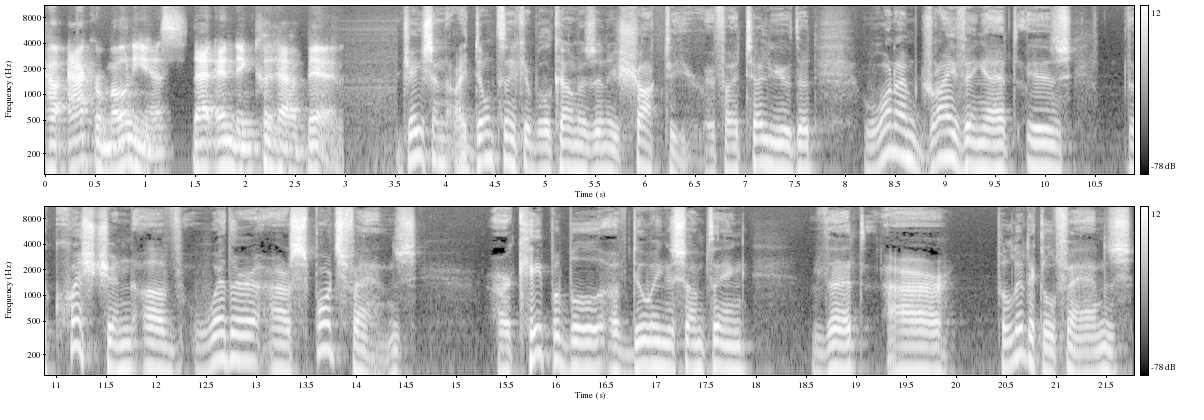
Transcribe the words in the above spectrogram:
how acrimonious that ending could have been. Jason, I don't think it will come as any shock to you if I tell you that what I'm driving at is the question of whether our sports fans are capable of doing something that our political fans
